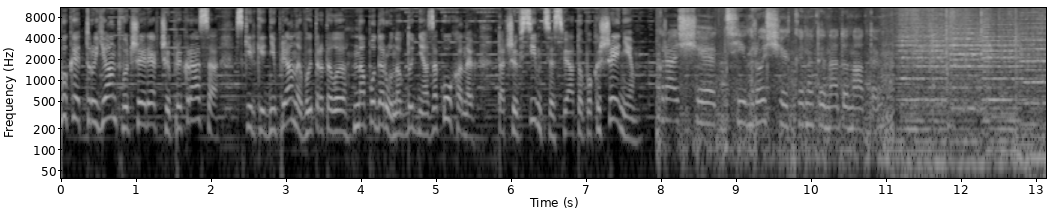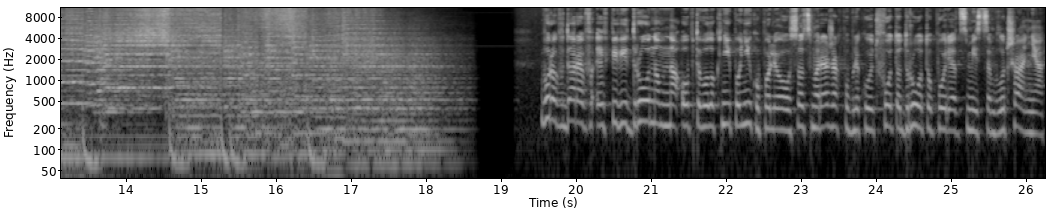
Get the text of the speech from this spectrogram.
Букет троянд, вечеря чи прикраса. Скільки дніпряни витратили на подарунок до Дня закоханих? Та чи всім це свято по кишені? Краще ці гроші кинути на донати. Ворог вдарив fpv дроном на оптоволокні по Нікополю. У соцмережах публікують фото дроту поряд з місцем влучання.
